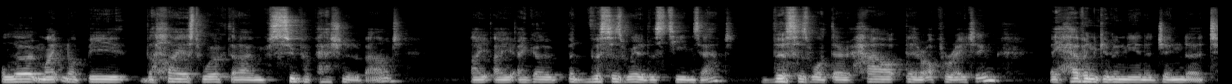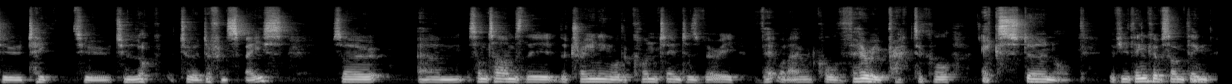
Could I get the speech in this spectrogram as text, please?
although it might not be the highest work that I'm super passionate about, I, I, I go, but this is where this team's at. This is what they're how they're operating. They haven't given me an agenda to take to to look to a different space so um, sometimes the the training or the content is very what I would call very practical, external. If you think of something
